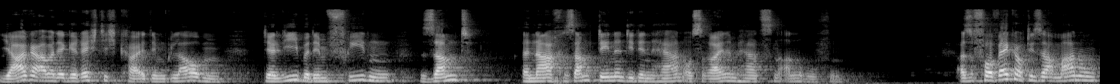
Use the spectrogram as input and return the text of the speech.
jage aber der Gerechtigkeit, dem Glauben, der Liebe, dem Frieden samt, äh, nach, samt denen, die den Herrn aus reinem Herzen anrufen. Also vorweg auch diese Ermahnung,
